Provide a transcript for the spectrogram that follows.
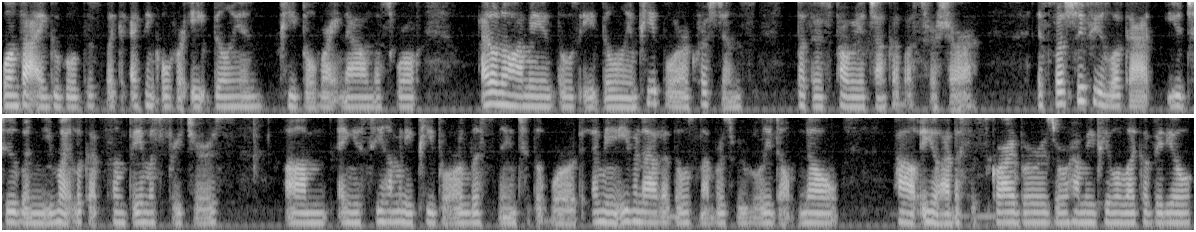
well, in fact, I Googled this, like, I think over 8 billion people right now in this world. I don't know how many of those 8 billion people are Christians, but there's probably a chunk of us for sure. Especially if you look at YouTube and you might look at some famous preachers um, and you see how many people are listening to the word. I mean, even out of those numbers, we really don't know how, you know, out of subscribers or how many people like a video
